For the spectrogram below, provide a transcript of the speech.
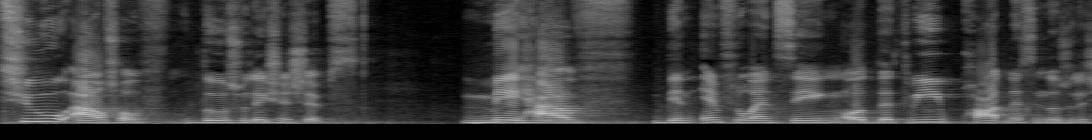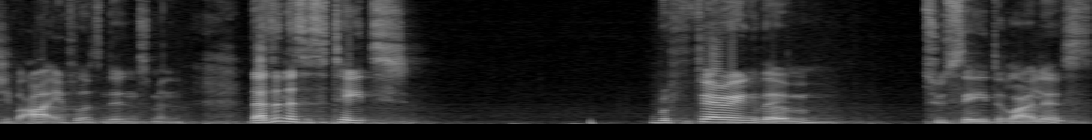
two out of those relationships may have been influencing, or the three partners in those relationships are influencing the gentleman. Does it necessitate referring them to, say, Delilahs,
